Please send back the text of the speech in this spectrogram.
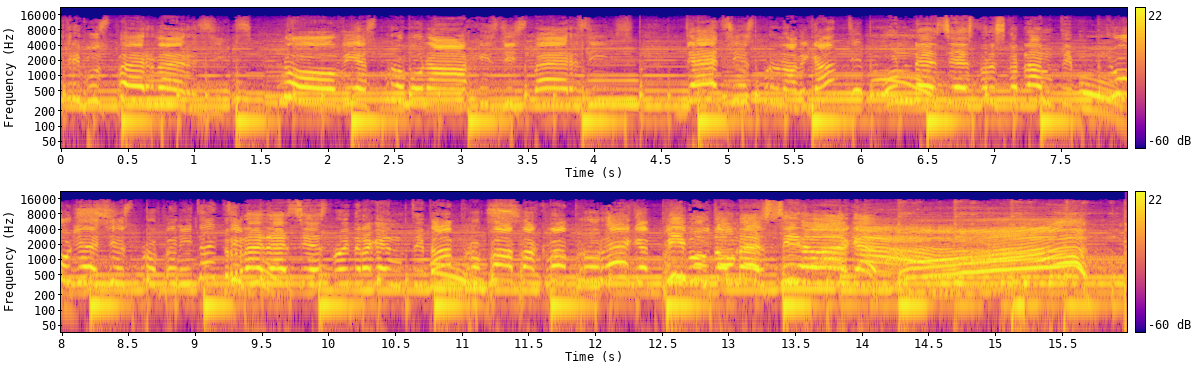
tribus perversis, novies pro monachis dispersis, decies pro navigantibus, undecies pro scornantibus, dudecies pro penitentibus, tredecies pro intragentibus, tam pro papa, quam pro rege, bibum domestina lege! Oh!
